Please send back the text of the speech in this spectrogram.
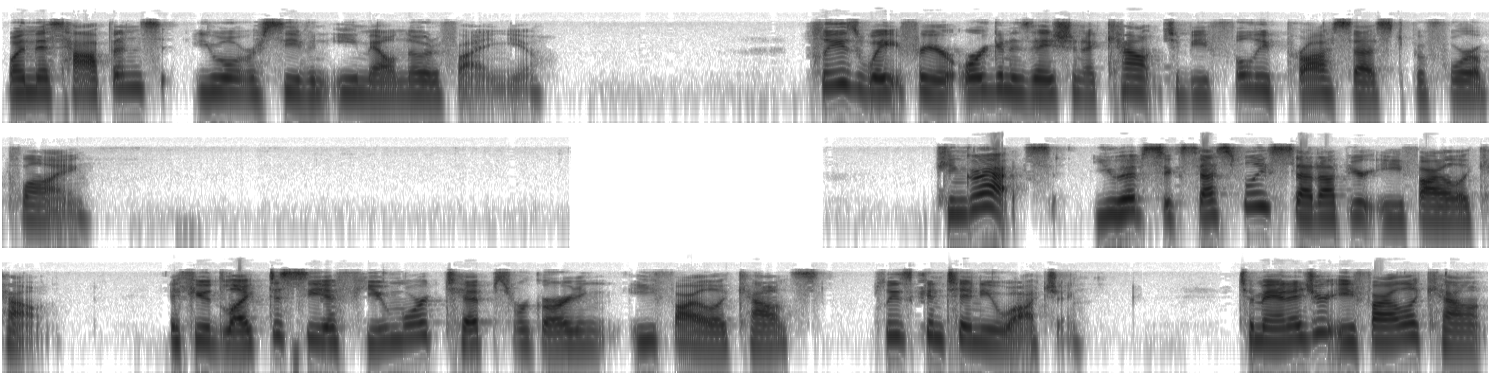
When this happens, you will receive an email notifying you. Please wait for your organization account to be fully processed before applying. Congrats! You have successfully set up your eFile account. If you'd like to see a few more tips regarding eFile accounts, please continue watching. To manage your eFile account,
